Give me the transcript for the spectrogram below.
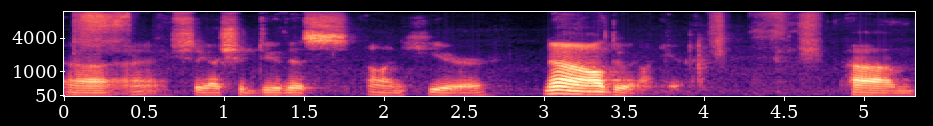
uh, actually, I should do this on here. No, I'll do it on here. Um,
